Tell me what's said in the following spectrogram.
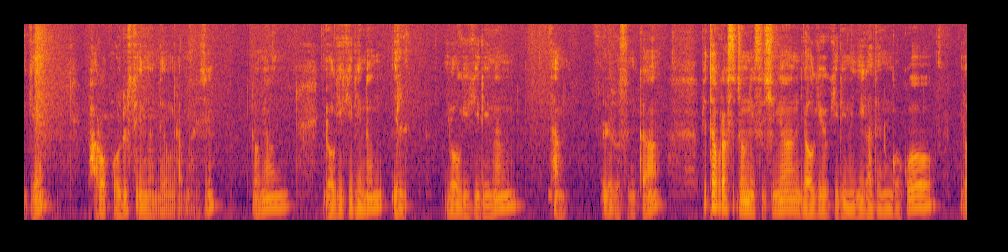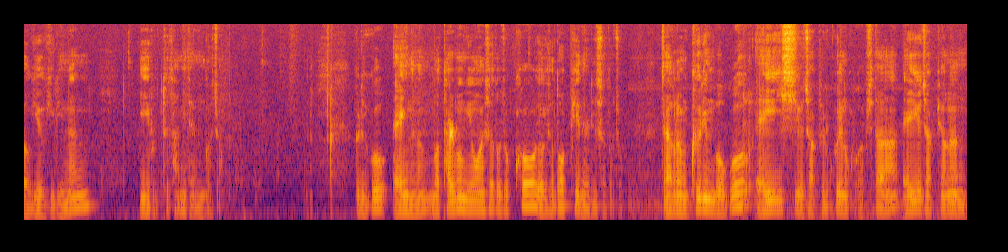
이게 바로 보일 수 있는 내용이란 말이지. 그러면 여기 길이는 1, 여기 길이는 3 알려줬으니까 피타고라스 정리 쓰시면 여기의 길이는 2가 되는 거고 여기의 길이는 2 루트 3이 되는 거죠. 그리고 A는 뭐 닮음 이용하셔도 좋고 여기서 높이 내리셔도 좋고. 자 그럼 그림 보고 AC의 좌표를 구해놓고 갑시다. A의 좌표는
